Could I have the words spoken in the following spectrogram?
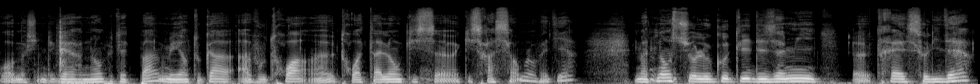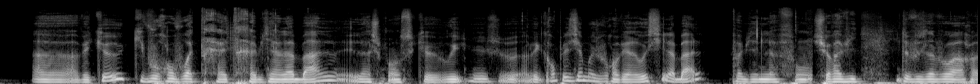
Oh, machine de guerre, non, peut-être pas, mais en tout cas, à vous trois, euh, trois talents qui se, qui se rassemblent, on va dire. Maintenant, sur le côté des amis euh, très solidaires euh, avec eux, qui vous renvoient très très bien la balle, et là, je pense que oui, je, avec grand plaisir, moi, je vous renverrai aussi la balle. Fabienne Lafont, je suis ravi de vous avoir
